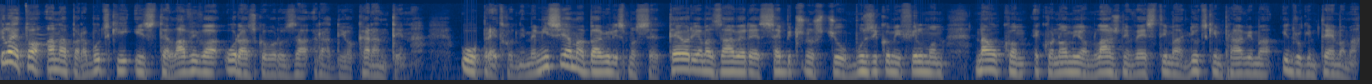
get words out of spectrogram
Bila je to Ana Parabucki iz Tel Aviva u razgovoru za Radio Karantin. U prethodnim emisijama bavili smo se teorijama zavere, sebičnošću, muzikom i filmom, naukom, ekonomijom, lažnim vestima, ljudskim pravima i drugim temama.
